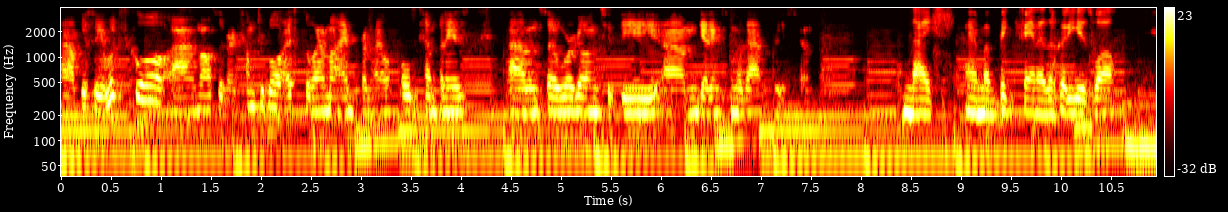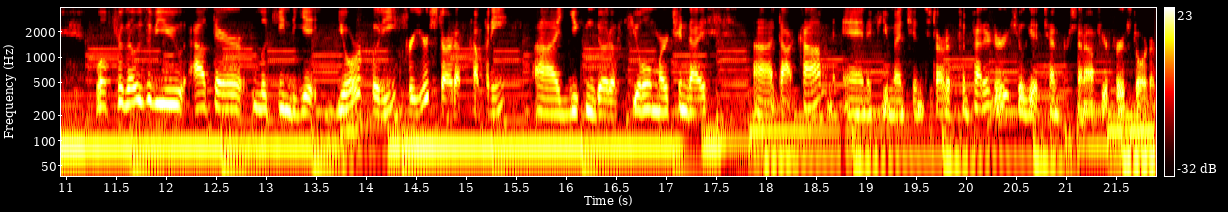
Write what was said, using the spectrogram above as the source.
obviously it looks cool. Um, also very comfortable. I still wear mine from my old companies, um, and so we're going to be um, getting some of that pretty soon. Nice. I'm a big fan of the hoodie as well. Well, for those of you out there looking to get your hoodie for your startup company, uh, you can go to fuelmerchandise.com. and if you mention startup competitors, you'll get 10% off your first order.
